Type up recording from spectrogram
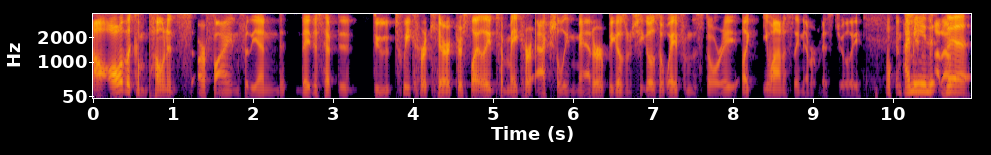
All all the components are fine for the end. They just have to do tweak her character slightly to make her actually matter. Because when she goes away from the story, like you honestly never miss Julie. I mean, not out. the,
